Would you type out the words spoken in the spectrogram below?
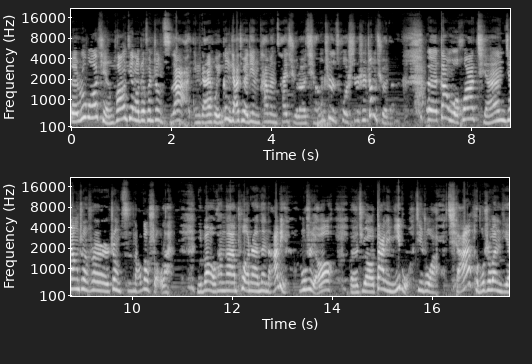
呃，如果警方见到这份证词啊，应该会更加确定他们采取了强制措施是正确的。呃，但我花钱将这份证词拿到手了，你帮我看看破绽在哪里。如是有，呃，就要大力弥补。记住啊，钱可不是问题。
